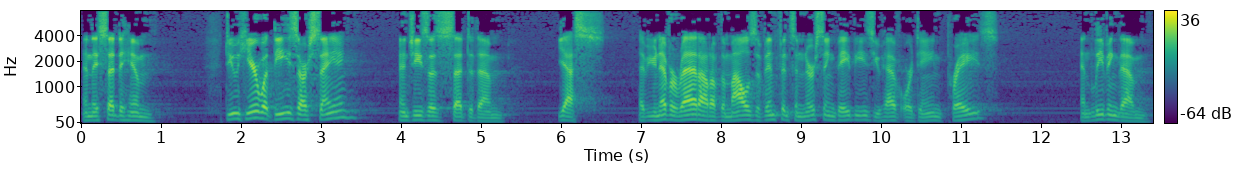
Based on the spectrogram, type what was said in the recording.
And they said to him, Do you hear what these are saying? And Jesus said to them, Yes. Have you never read out of the mouths of infants and nursing babies you have ordained praise? And leaving them,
